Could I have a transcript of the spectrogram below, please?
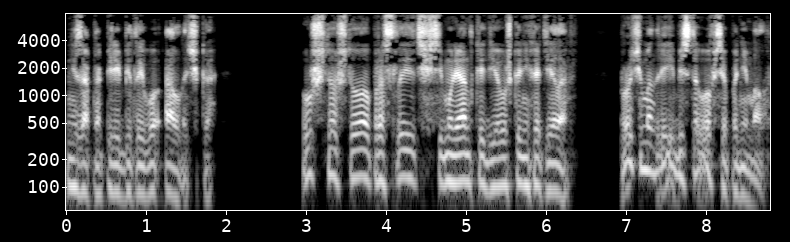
Внезапно перебила его Аллочка. Уж что-что, прослыть симулянткой девушка не хотела. Впрочем, Андрей без того все понимал.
